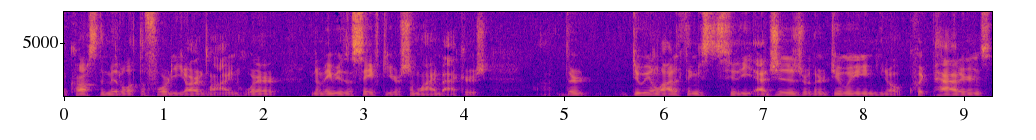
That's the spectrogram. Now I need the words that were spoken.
across the middle at the 40 yard line where you know maybe there's a safety or some linebackers uh, they're doing a lot of things to the edges or they're doing you know quick patterns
